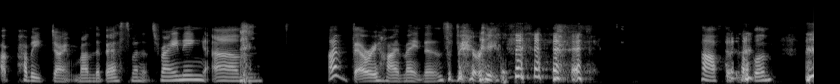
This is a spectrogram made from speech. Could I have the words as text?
I probably don't run the best when it's raining. Um, I'm very high maintenance, very half the problem.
